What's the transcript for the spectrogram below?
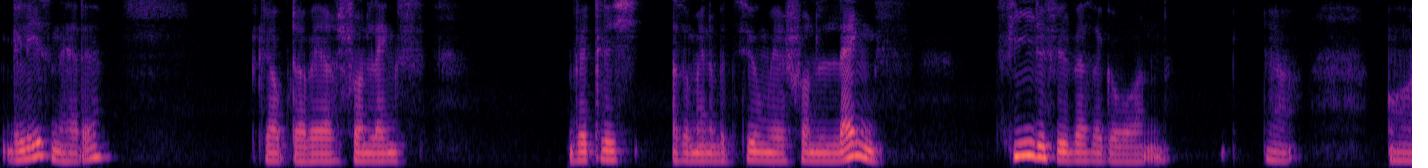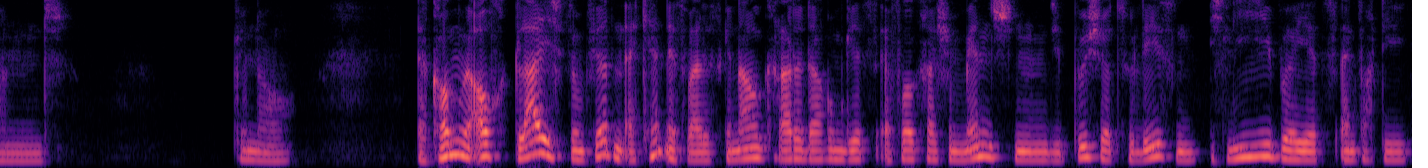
gelesen hätte, ich glaube, da wäre schon längst wirklich, also meine Beziehung wäre schon längst viel, viel besser geworden. Ja. Und genau. Da kommen wir auch gleich zum vierten Erkenntnis, weil es genau gerade darum geht, erfolgreiche Menschen, die Bücher zu lesen. Ich liebe jetzt einfach die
